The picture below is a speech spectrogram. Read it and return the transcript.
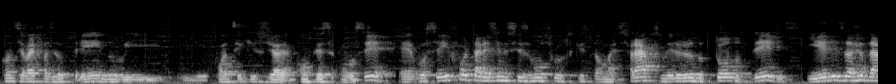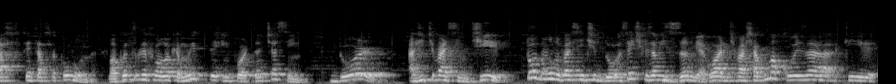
quando você vai fazer o treino e, e pode ser que isso já aconteça com você, é você ir fortalecendo esses músculos que estão mais fracos, melhorando o tônus deles e eles ajudar a sustentar sua coluna. Uma coisa que você falou que é muito importante é assim, dor, a gente vai sentir, todo mundo vai sentir dor. Se a gente fizer um exame agora, a gente vai achar alguma coisa que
